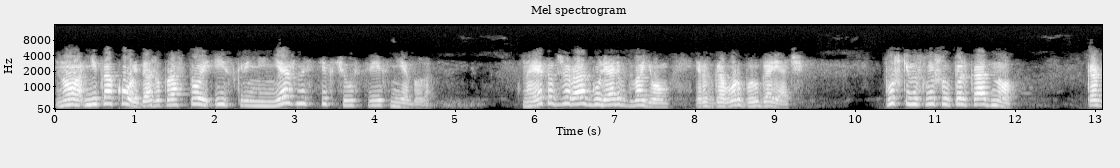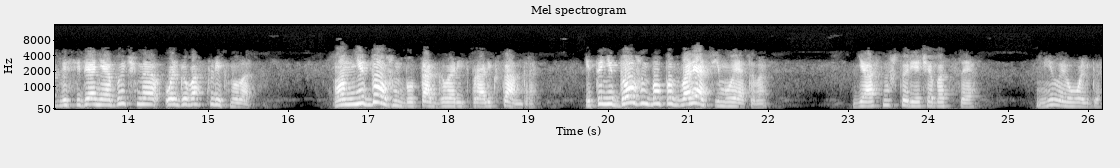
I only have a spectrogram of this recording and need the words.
но никакой, даже простой искренней нежности в чувстве их не было. На этот же раз гуляли вдвоем, и разговор был горяч. Пушкин услышал только одно. Как для себя необычно, Ольга воскликнула. «Он не должен был так говорить про Александра» и ты не должен был позволять ему этого. Ясно, что речь об отце. Милая Ольга.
